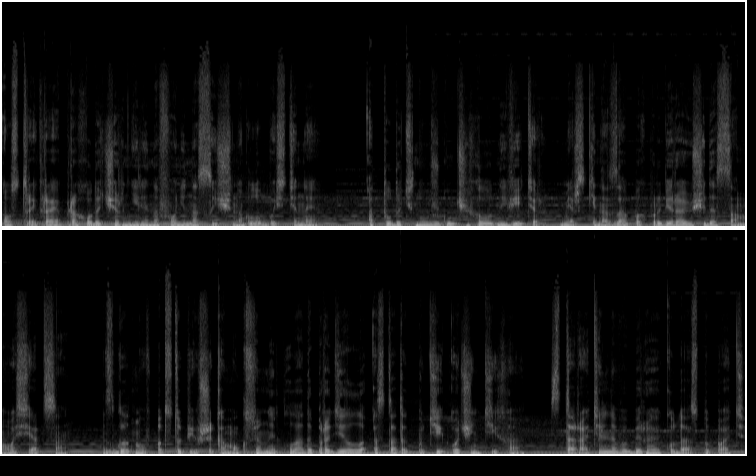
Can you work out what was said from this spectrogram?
Острые края прохода чернили на фоне насыщенно голубой стены. Оттуда тянул жгучий холодный ветер, мерзкий на запах, пробирающий до самого сердца. Сглотнув подступивший комок слюны, Лада проделала остаток пути очень тихо, старательно выбирая, куда ступать.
